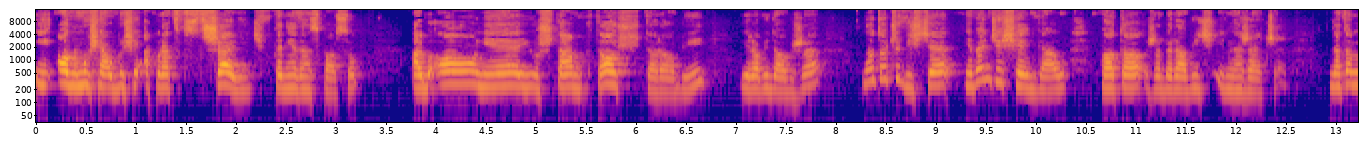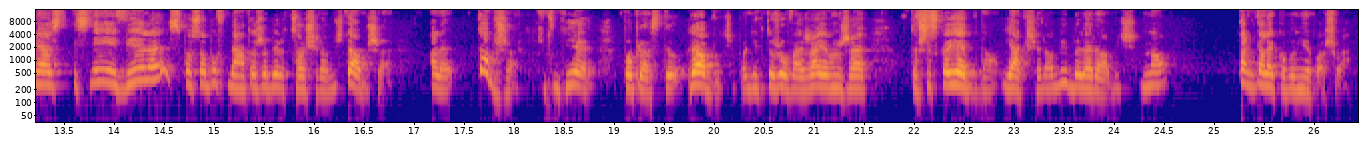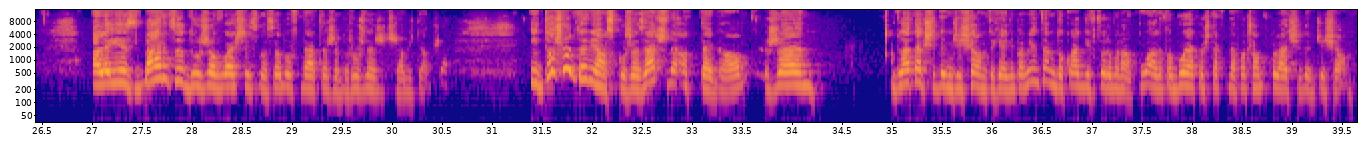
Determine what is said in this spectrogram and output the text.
i on musiałby się akurat wstrzelić w ten jeden sposób, albo o nie, już tam ktoś to robi i robi dobrze, no to oczywiście nie będzie sięgał po to, żeby robić inne rzeczy. Natomiast istnieje wiele sposobów na to, żeby coś robić dobrze, ale dobrze, nie po prostu robić, bo niektórzy uważają, że to wszystko jedno, jak się robi, byle robić. No, tak daleko bym nie poszła. Ale jest bardzo dużo właśnie sposobów na to, żeby różne rzeczy robić dobrze. I doszłam do wniosku, że zacznę od tego, że w latach 70., ja nie pamiętam dokładnie w którym roku, ale to było jakoś tak na początku lat 70.,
